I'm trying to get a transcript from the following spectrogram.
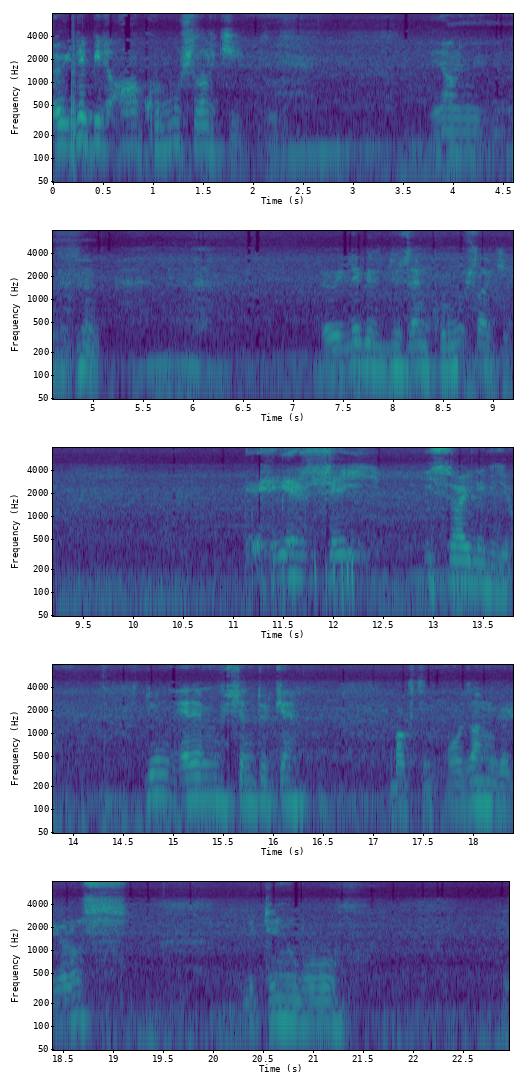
Öyle bir ağ kurmuşlar ki yani öyle bir düzen kurmuşlar ki her şey İsrail'e gidiyor. Dün Erem Şentürk'e baktım. Oradan görüyoruz. Bütün bu e,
